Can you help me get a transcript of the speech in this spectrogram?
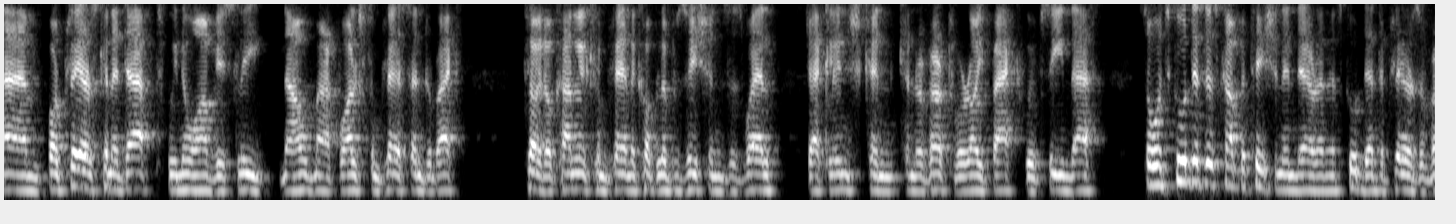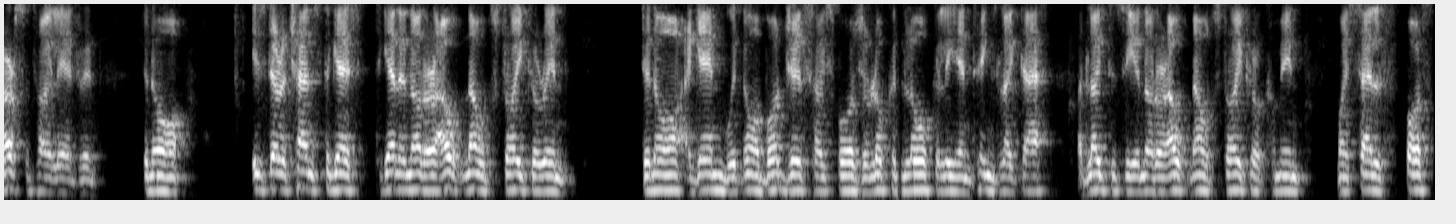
Um, but players can adapt. We know obviously now Mark Walsh can play centre back. Clyde O'Connell can play in a couple of positions as well. Jack Lynch can can revert to a right back. We've seen that. So it's good that there's competition in there, and it's good that the players are versatile, Adrian you know, is there a chance to get to get another out and out striker in? You know, again with no budget, I suppose you're looking locally and things like that. I'd like to see another out and out striker come in myself. But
